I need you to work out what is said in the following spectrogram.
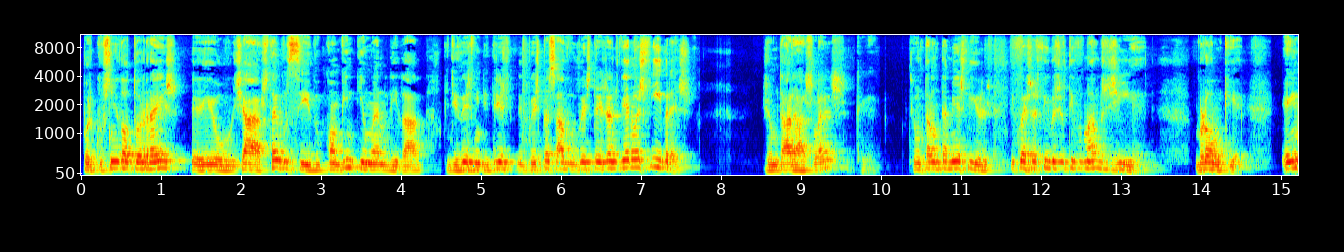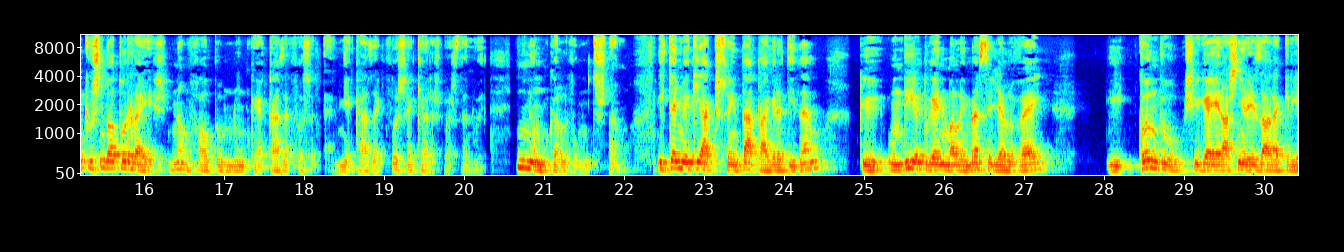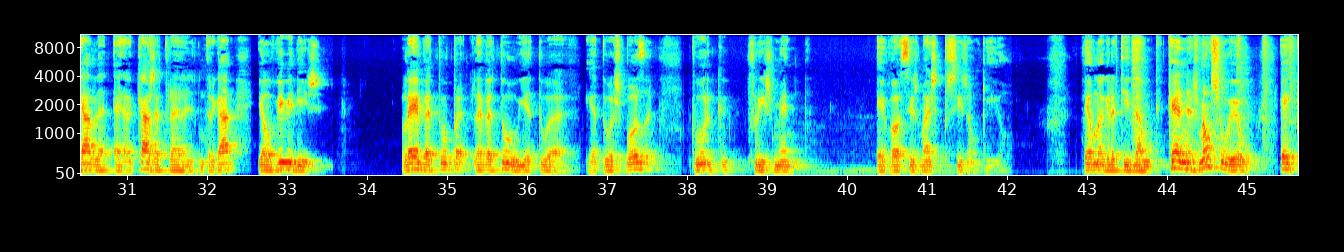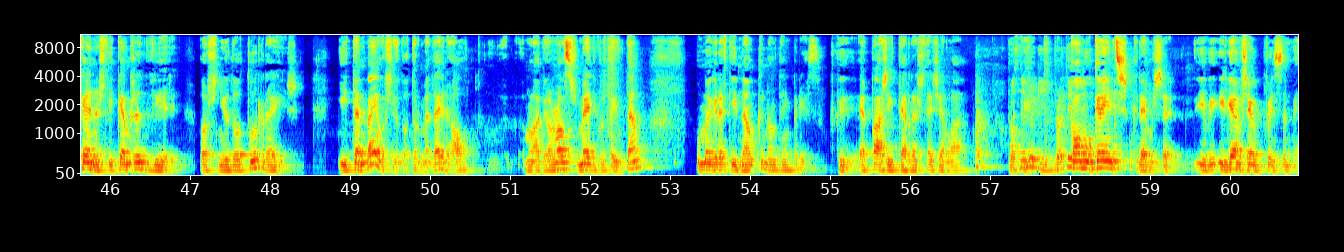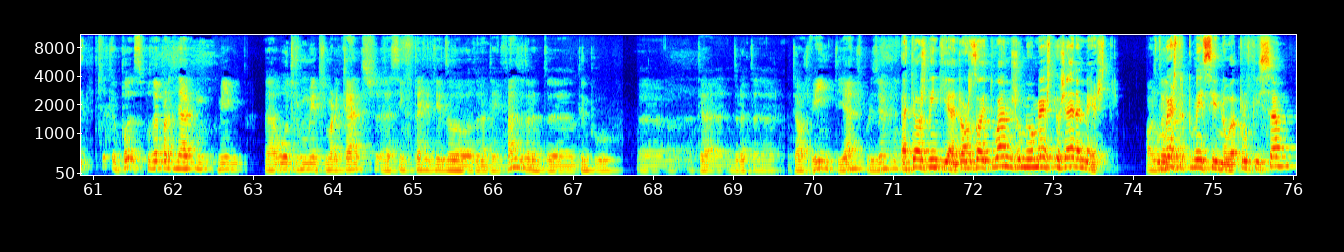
Porque o Sr. Dr. Reis, eh, eu já estabelecido, com 21 anos de idade, 22, 23, depois passado 2, 3 anos, vieram as fibras. Juntar às lãs, que juntaram também as fibras. E com essas fibras eu tive uma alergia, brônquia, em que o Sr. Dr. Reis não faltou nunca a casa que fosse, a minha casa que fosse a que horas fosse da noite. Nunca levou um tostão. E tenho aqui a acrescentar para a gratidão que um dia peguei numa lembrança e lhe levei e quando cheguei era a senhora Isaura a criada a casa para lhe entregar, ele viu e diz leva tu, leva tu e, a tua, e a tua esposa porque felizmente é vocês mais que precisam que eu. É uma gratidão que Canas, não sou eu, é Canas, ficamos a dever ao Sr. Dr. Reis e também ao Sr. Dr. Madeira Alto, vamos lá ver, aos nossos médicos de então, uma gratidão que não tem preço. Que a paz eterna esteja lá. Joaquim, partilhe- Como crentes, queremos ergamos sempre o pensamento. Se puder partilhar com- comigo ah, outros momentos marcantes, assim que tenha tido durante a infância, durante ah, o tempo, ah, até, durante, até aos 20 anos, por exemplo. Até aos 20 anos, aos 18 anos, o meu mestre, eu já era mestre. Aos o mestre que me ensinou a profissão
